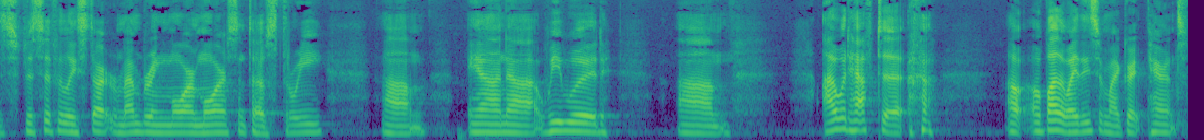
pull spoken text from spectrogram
specifically start remembering more and more since I was three, um, and uh, we would, um, I would have to Oh, oh, by the way, these are my great parents,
